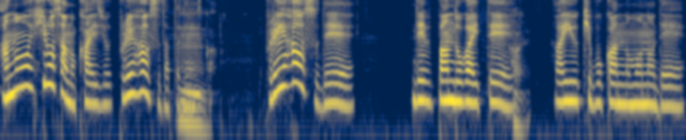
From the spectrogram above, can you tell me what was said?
あの広さの会場プレイハウスだったじゃないですか。プレイハウスででバンドがいて、はい。ああいう規模感のもので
